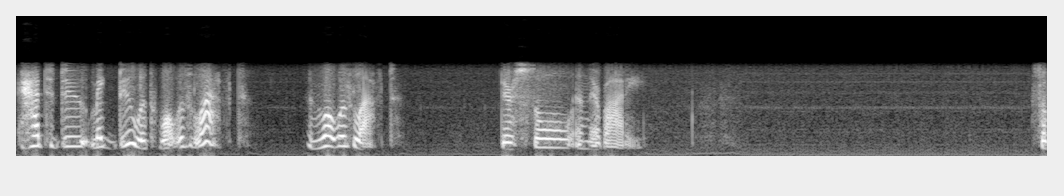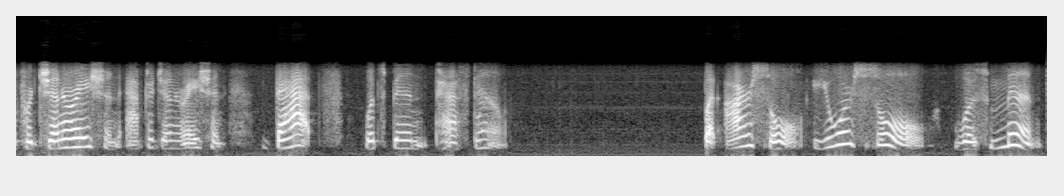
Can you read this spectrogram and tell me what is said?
had to do make do with what was left. And what was left? Their soul and their body. So for generation after generation, that's what's been passed down. But our soul, your soul, was meant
